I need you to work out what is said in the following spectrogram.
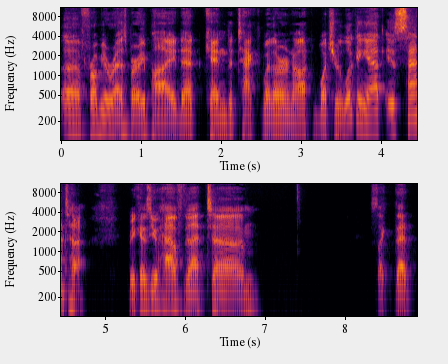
Uh, from your Raspberry Pi that can detect whether or not what you're looking at is Santa, because you have that. Um, it's like that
